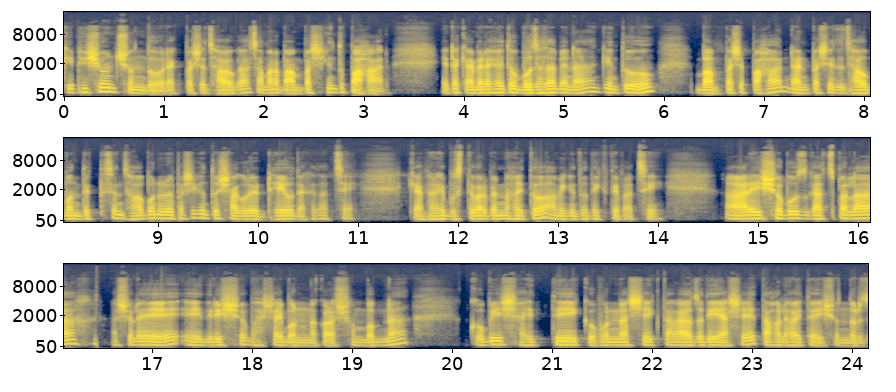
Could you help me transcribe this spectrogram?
কি ভীষণ সুন্দর। এক পাশে ঝাউ গাছ, আমার বাম পাশে কিন্তু পাহাড়। এটা ক্যামেরায় হয়তো বোঝা যাবে না, কিন্তু বাম পাশে পাহাড়, ডান পাশে যে ঝাউবন দেখতেছেন, ঝাউবনের ওই পাশে কিন্তু সাগরের ঢেউ দেখা যাচ্ছে। ক্যামেরায় বুঝতে পারবেন না হয়তো, আমি কিন্তু দেখতে পাচ্ছি। আর এই সবুজ গাছপালা আসলে এই দৃশ্য ভাষায় বর্ণনা করা সম্ভব না। কবি সাহিত্যিক ঔপন্যাসিক তারা যদি আসে তাহলে হয়তো এই সৌন্দর্য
